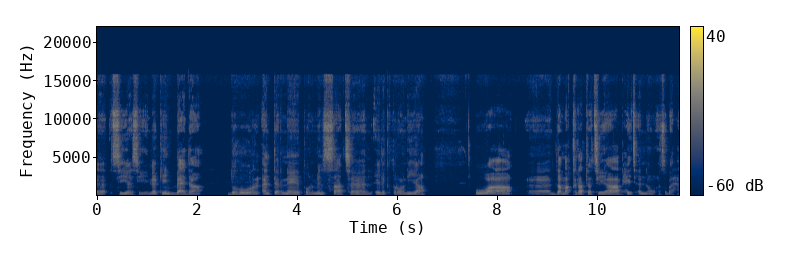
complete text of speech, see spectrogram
آه، السياسي. لكن بعد ظهور الإنترنت والمنصات الإلكترونية ودمقراطتها بحيث أنه أصبح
